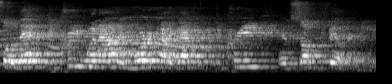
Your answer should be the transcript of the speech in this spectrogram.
So that decree went out, and Mordecai got the decree, and something fell in him.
